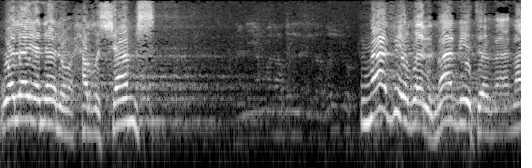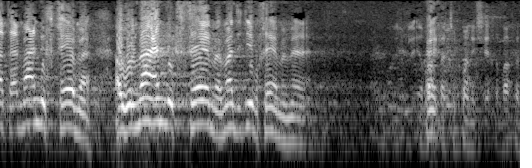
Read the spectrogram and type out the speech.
ولا يناله حر الشمس؟ ما في ظل ما في ما, ما عندك خيمة. أقول ما عندك خيمة ما تجيب خيمة من الإضافة تكون يا شيخ إضافة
